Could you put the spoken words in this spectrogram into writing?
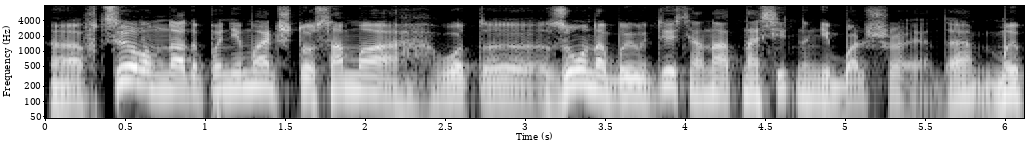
А, в целом надо понимать, что сама вот э, зона боевых действий, она относительно небольшая. Да? Мы,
